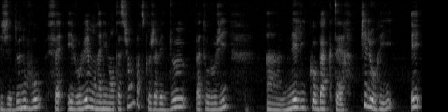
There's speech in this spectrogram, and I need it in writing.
j'ai de nouveau fait évoluer mon alimentation parce que j'avais deux pathologies un Helicobacter pylori et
